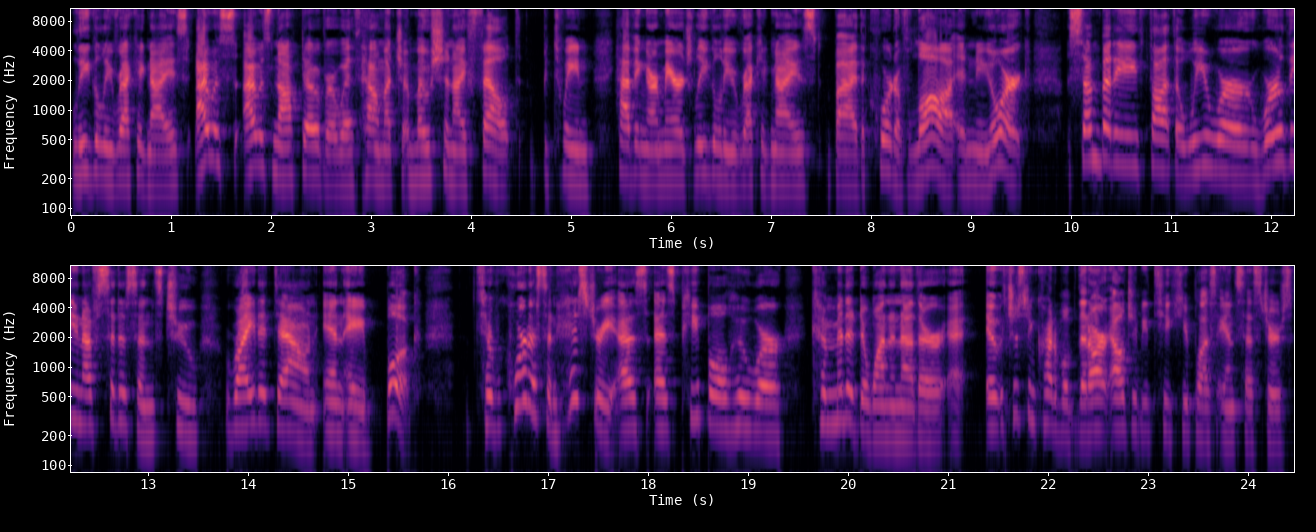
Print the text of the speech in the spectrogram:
legally recognized. I was I was knocked over with how much emotion I felt between having our marriage legally recognized by the court of law in New York. Somebody thought that we were worthy enough citizens to write it down in a book to record us in history as as people who were committed to one another it was just incredible that our lgbtq plus ancestors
